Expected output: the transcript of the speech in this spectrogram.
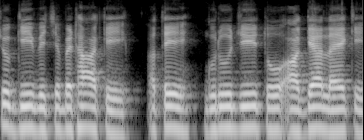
ਝੁੱਗੀ ਵਿੱਚ ਬਿਠਾ ਕੇ ਅਤੇ ਗੁਰੂ ਜੀ ਤੋਂ ਆਗਿਆ ਲੈ ਕੇ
